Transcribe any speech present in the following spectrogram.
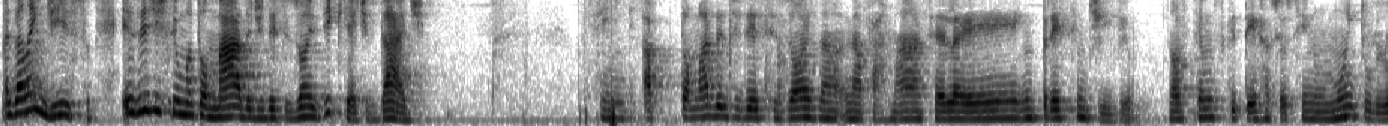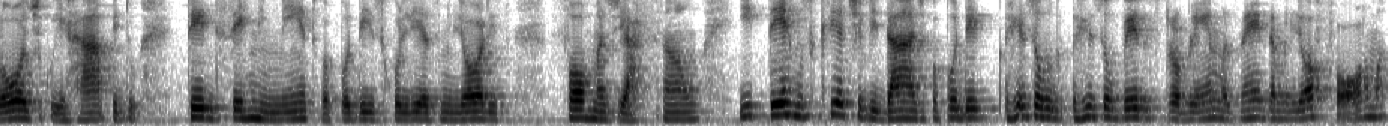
Mas além disso, existe-se uma tomada de decisões e criatividade? Sim, a tomada de decisões na, na farmácia ela é imprescindível. Nós temos que ter raciocínio muito lógico e rápido, ter discernimento para poder escolher as melhores formas de ação e termos criatividade para poder resol resolver os problemas né, da melhor forma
